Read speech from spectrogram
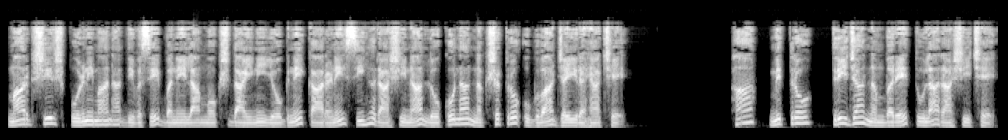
માર્ગશીર્ષ પૂર્ણિમાના દિવસે બનેલા મોક્ષદાયીની યોગને કારણે સિંહ રાશિના લોકોના નક્ષત્રો ઉગવા જઈ રહ્યા છે. હા, મિત્રો, ત્રીજા નંબરે તુલા રાશિ છે.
